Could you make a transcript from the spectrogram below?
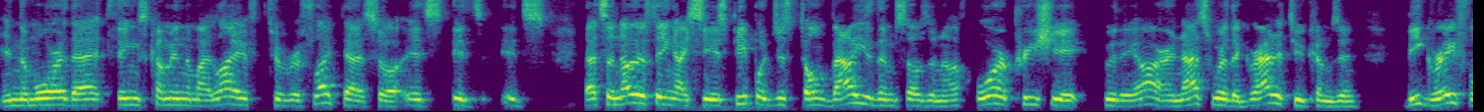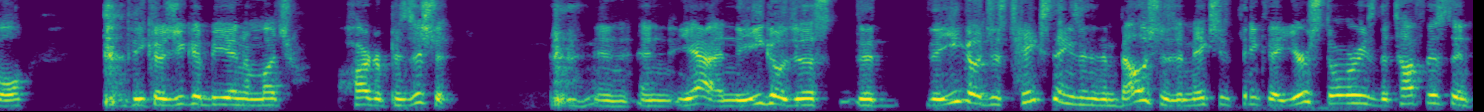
and the more that things come into my life to reflect that. So it's it's it's that's another thing i see is people just don't value themselves enough or appreciate who they are. And that's where the gratitude comes in. Be grateful because you could be in a much harder position. And and yeah and the ego just the the ego just takes things and embellishes. It makes you think that your story is the toughest and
